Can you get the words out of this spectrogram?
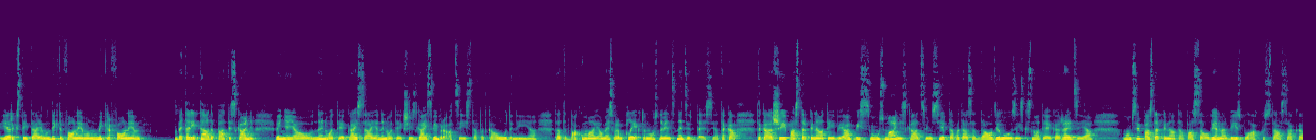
ierakstītājiem un diktafoniem un mikrofoniem. Bet arī tāda pati skaņa, viņa jau nenotiek gaisā, ja nenotiek šīs gaisa vibrācijas, tāpat kā ūdenī. Ja? Tātad vakumā jau mēs varam kliegt, un mūs neviens nedzirdēs. Ja? Tā, kā, tā kā šī pastarpinātība, ja? visas mūsu maiņas, kādas viņas ir, tāpat tās daudz ilūzijas, kas notiek ar redzi. Ja? Mums ir pastarpinātā pasaule, vienmēr bijusi blakus, tā saka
